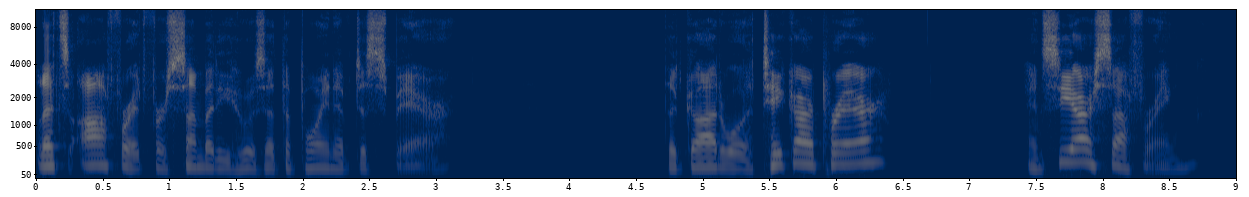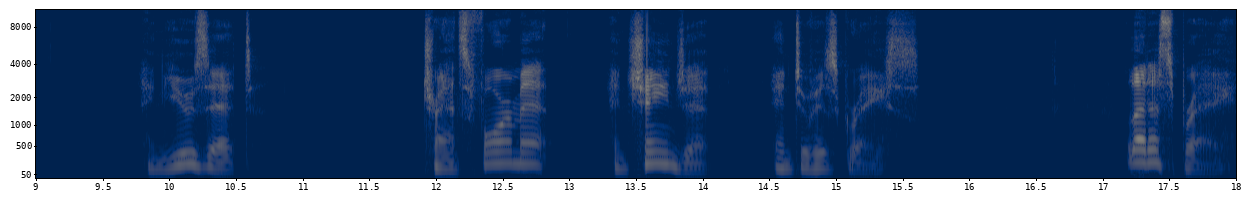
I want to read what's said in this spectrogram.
Let's offer it for somebody who is at the point of despair. That God will take our prayer and see our suffering and use it, transform it, and change it into His grace. Let us pray.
